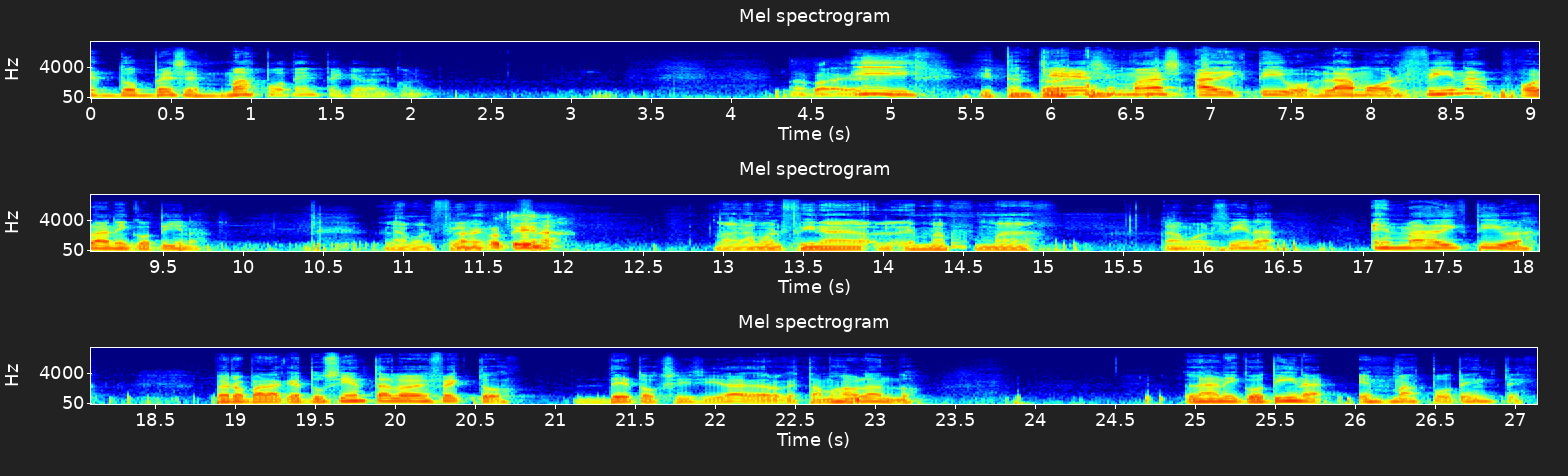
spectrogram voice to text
es dos veces más potente que el alcohol. Ah, para allá. Y Y están todas ¿Qué es comidas. más adictivo? ¿La morfina o la nicotina? La La morfina. nicotina. No, la morfina es más, más. La morfina es más adictiva, pero para que tú sientas los efectos de toxicidad de lo que estamos hablando, la nicotina es más potente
